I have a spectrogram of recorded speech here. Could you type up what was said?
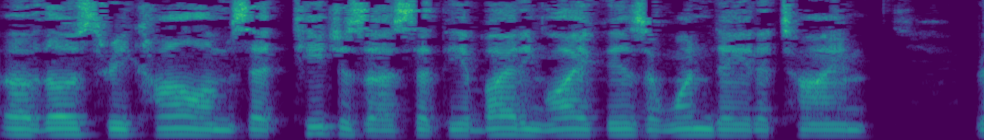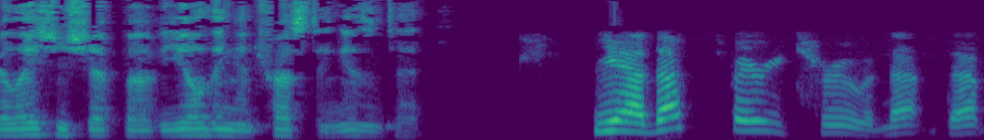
of those three columns that teaches us that the abiding life is a one day at a time relationship of yielding and trusting, isn't it? Yeah, that's very true. And that, that,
